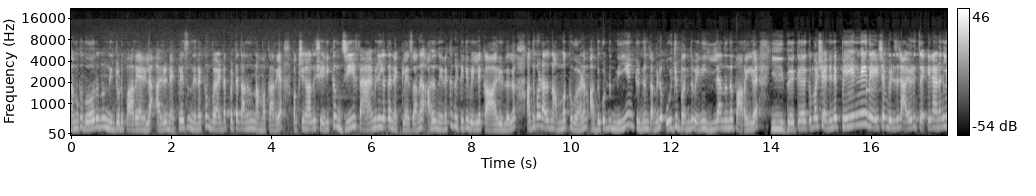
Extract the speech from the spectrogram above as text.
നമുക്ക് വേറൊന്നും നിന്നോട് പറയാനില്ല. ആ ഒരു നെക്ലേസ് നിനക്കും വേണ്ടപ്പെട്ടതാണെന്ന് നമുക്കറിയാം. പക്ഷേ അത് ശരിക്കും ജി ഫാമിലിയിലത്തെ നെക്ലേസ് ആണ്. അത് നിനക്ക് കിട്ടിയിട്ട് വലിയ കാര്യമില്ലല്ലോ. അതുകൊണ്ട് അത് നമുക്ക് വേണം. അതുകൊണ്ട് നീയും കിണ്ണും തമ്മിൽ ഒരു ബന്ധം ഇനി ഇല്ല എന്ന് പറയുക. ഇത് കേൾക്കുമ്പോൾ ഷെന്നിനെ പിന്നെയും ദേഷ്യം പിടിച്ചിട്ട് ആ ഒരു ചെക്കനാണെങ്കിൽ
